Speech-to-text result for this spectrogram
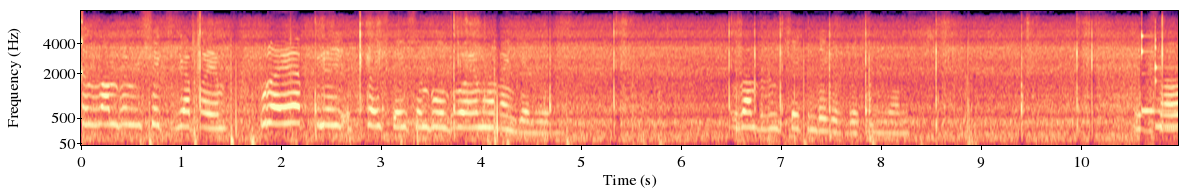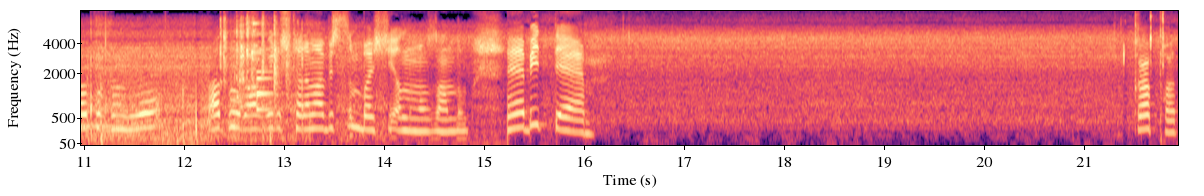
Hızlandığım bir şekil yapayım. Buraya PlayStation buldurayım hemen geliyorum. Hızlandığım şekilde gireceğim yani. Sağa oturdum gibi. Hadi dur virüs tarama bitsin başlayalım hızlandım. Ve bitti. Kapat.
